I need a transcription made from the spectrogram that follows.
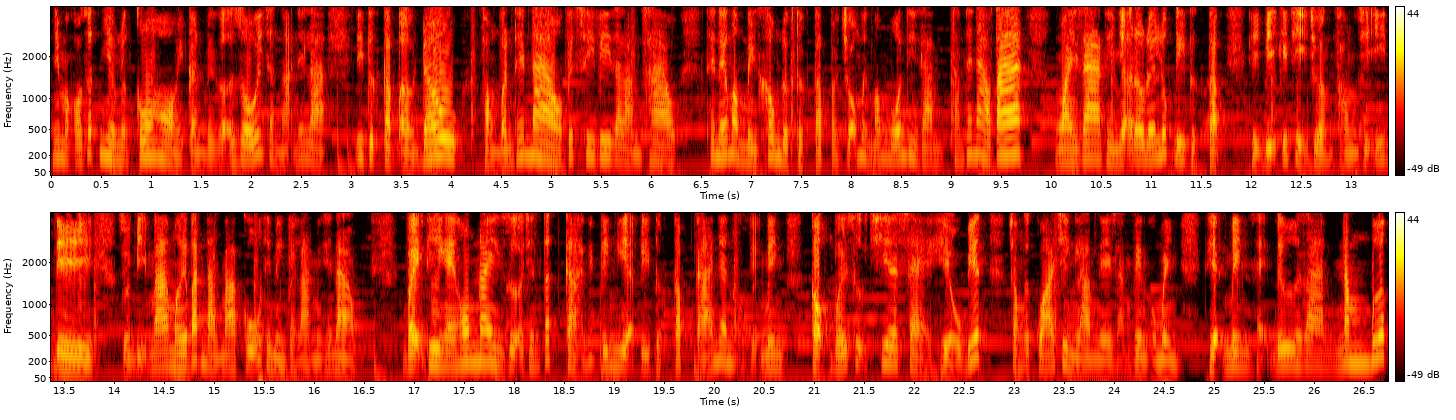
Nhưng mà có rất nhiều những câu hỏi cần phải gỡ rối chẳng hạn như là đi thực tập ở đâu, phỏng vấn thế nào, viết CV ra làm sao. Thế nếu mà mình không được thực tập ở chỗ mình mong muốn thì làm làm thế nào ta? Ngoài ra thì nhỡ đâu đến lúc đi thực tập thì bị cái chị trưởng phòng chị đì rồi bị ma mới bắt nạt ma cũ thì mình phải làm như thế nào? Vậy thì ngày hôm nay dựa trên tất cả những kinh nghiệm đi thực tập cá nhân của Thiện Minh cộng với sự chia sẻ hiểu biết trong cái quá trình làm nghề giảng viên của mình, Thiện Minh sẽ đưa ra 5 bước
